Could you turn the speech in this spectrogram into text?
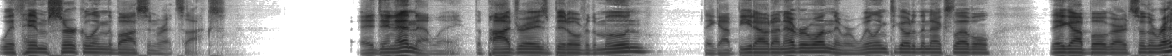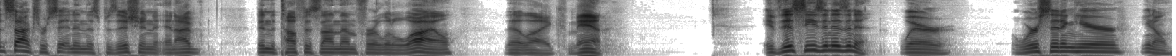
with him circling the Boston Red Sox. It didn't end that way. The Padres bit over the moon. They got beat out on everyone. They were willing to go to the next level. They got Bogart. So the Red Sox were sitting in this position, and I've been the toughest on them for a little while. That, like, man, if this season isn't it, where we're sitting here, you know,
